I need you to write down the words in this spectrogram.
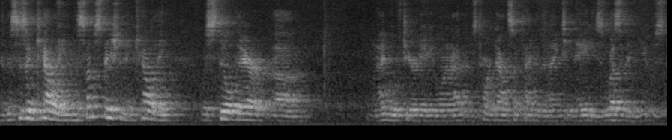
and this is in Kelley. And the substation in Kelley was still there um, when I moved here in 81. It was torn down sometime in the 1980s. It wasn't in use.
